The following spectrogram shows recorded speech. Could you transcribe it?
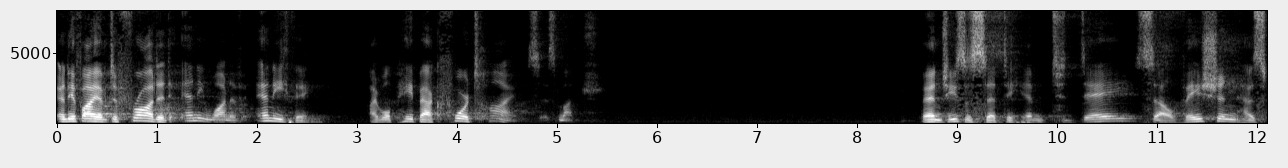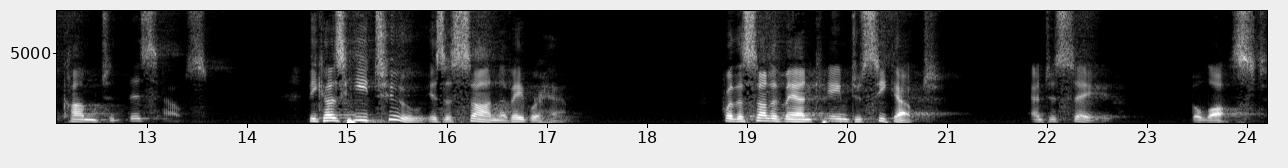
and if I have defrauded anyone of anything, I will pay back four times as much. Then Jesus said to him, Today salvation has come to this house, because he too is a son of Abraham. For the Son of Man came to seek out and to save the lost.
